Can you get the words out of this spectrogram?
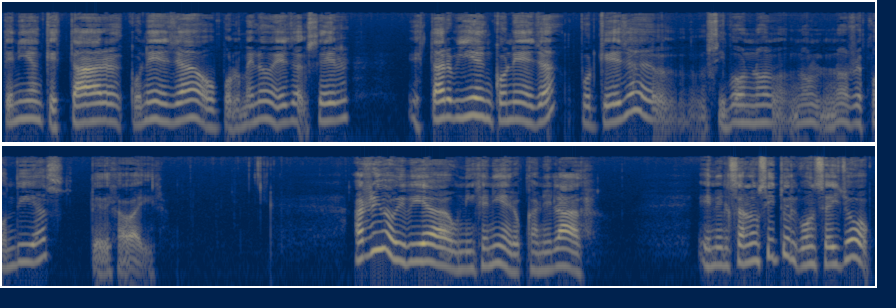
tenían que estar con ella, o por lo menos ella, ser, estar bien con ella, porque ella, si vos no, no, no respondías, te dejaba ir. Arriba vivía un ingeniero, Canelada. En el saloncito el Gonza y yo,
